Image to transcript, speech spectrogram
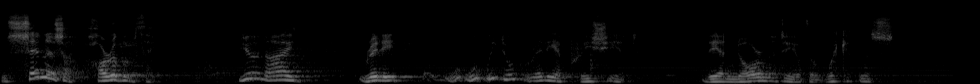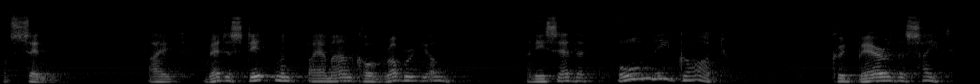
And sin is a horrible thing. You and I really, we don't really appreciate the enormity of the wickedness of sin. I read a statement by a man called Robert Young, and he said that only God could bear the sight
